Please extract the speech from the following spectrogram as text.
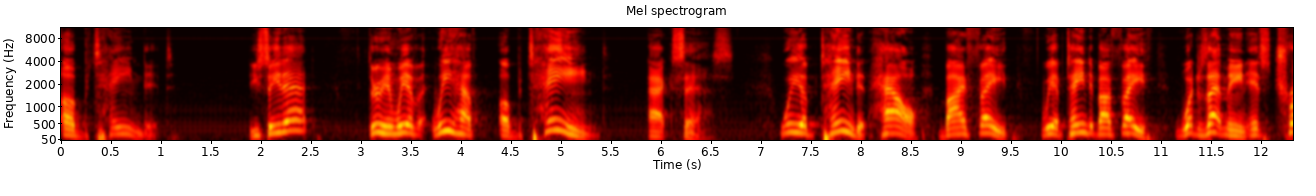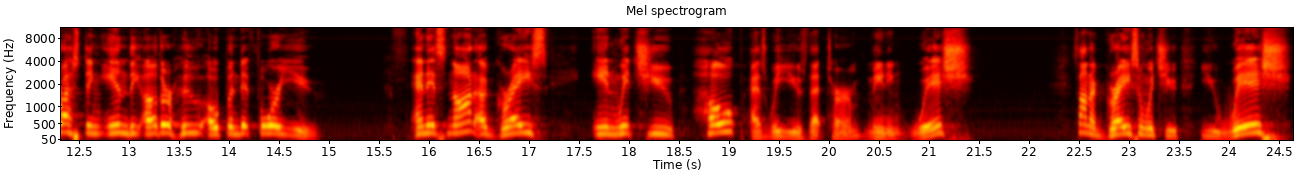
obtained it. Do you see that? Through him, we have, we have obtained access. We obtained it. How? By faith. We obtained it by faith. What does that mean? It's trusting in the other who opened it for you. And it's not a grace in which you hope, as we use that term, meaning wish. It's not a grace in which you, you wish.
